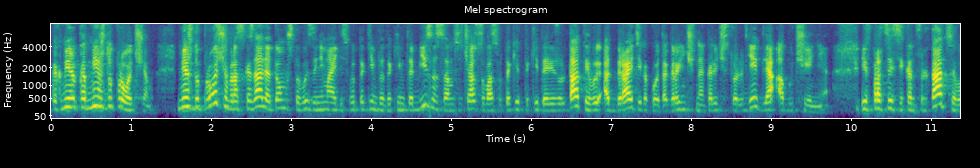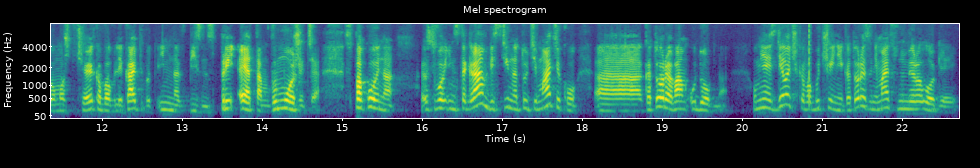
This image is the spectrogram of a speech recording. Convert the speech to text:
как, между прочим. Между прочим, рассказали о том, что вы занимаетесь вот таким-то, таким-то бизнесом, сейчас у вас вот такие-то такие результаты, и вы отбираете какое-то ограниченное количество людей для обучения. И в процессе консультации вы можете человека вовлекать вот именно в бизнес. При этом вы можете спокойно свой Инстаграм вести на ту тематику, а, которая вам удобна. У меня есть девочка в обучении, которая занимается нумерологией.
